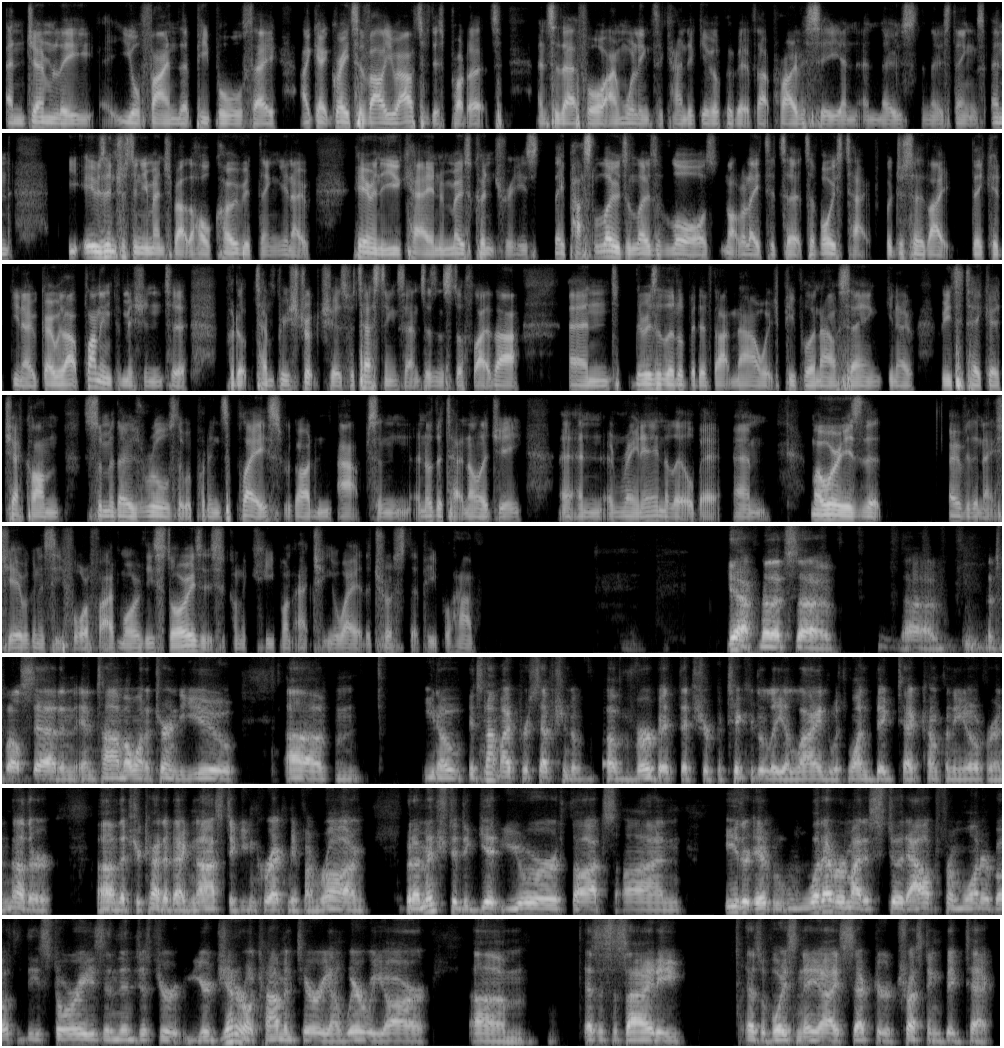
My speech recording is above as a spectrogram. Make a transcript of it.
And generally, you'll find that people will say, I get greater value out of this product. And so therefore I'm willing to kind of give up a bit of that privacy and, and those and those things. And it was interesting you mentioned about the whole COVID thing. You know, here in the UK and in most countries, they pass loads and loads of laws not related to, to voice tech, but just so like they could, you know, go without planning permission to put up temporary structures for testing centers and stuff like that. And there is a little bit of that now, which people are now saying, you know, we need to take a check on some of those rules that were put into place regarding apps and, and other technology and, and rein in a little bit. Um, my worry is that over the next year, we're going to see four or five more of these stories. It's just going to keep on etching away at the trust that people have. Yeah, no, that's uh, uh, that's well said. And and Tom, I want to turn to you. Um, you know, it's not my perception of of Verbit that you're particularly aligned with one big tech company over another. Uh, that you're kind of agnostic. You can correct me if I'm wrong, but I'm interested to get your thoughts on either it, whatever might have stood out from one or both of these stories, and then just your your general commentary on where we are um, as a society, as a voice in AI sector, trusting big tech.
